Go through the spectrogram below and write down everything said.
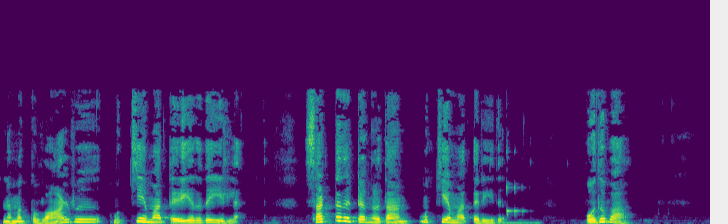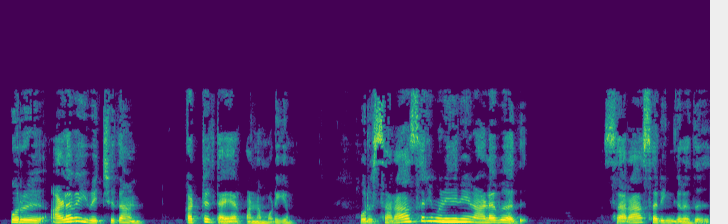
நமக்கு வாழ்வு முக்கியமா தெரியறதே இல்லை. சட்டத்திட்டங்கள் தான் முக்கியமா தெரியுது. பொதுவா ஒரு அளவை வச்சுதான் கட்டில் தயார் பண்ண முடியும். ஒரு சராசரி மனிதனின் அளவு அது. சராசரிங்கிறது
